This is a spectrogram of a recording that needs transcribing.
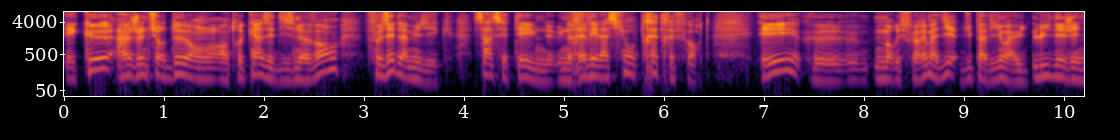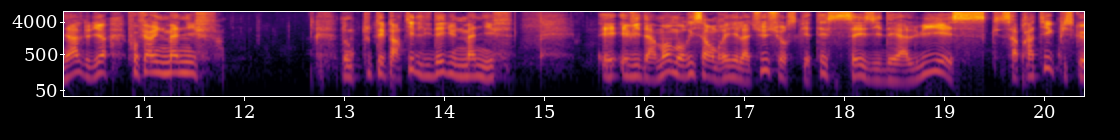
et que un jeune sur deux en, entre 15 et 19 ans faisait de la musique. Ça, c'était une, une révélation très très forte. Et euh, Maurice Fleuret m'a dit, du pavillon a eu l'idée géniale de dire, faut faire une manif. Donc tout est parti de l'idée d'une manif. Et évidemment, Maurice a embrayé là-dessus sur ce qui étaient ses idées à lui et sa pratique, puisque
